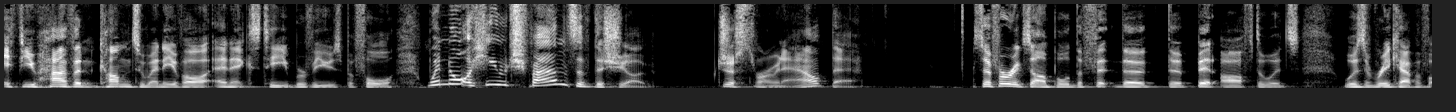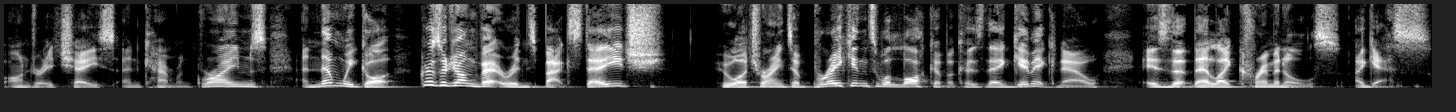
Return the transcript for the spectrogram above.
if you haven't come to any of our NXT reviews before, we're not huge fans of the show. Just throwing it out there. So, for example, the fi- the the bit afterwards was a recap of Andre Chase and Cameron Grimes, and then we got grizzled young veterans backstage who are trying to break into a locker because their gimmick now is that they're like criminals. I guess.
